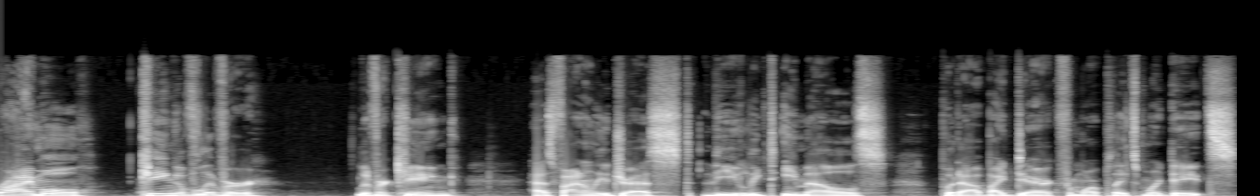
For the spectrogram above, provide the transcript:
primal king of liver, Liver King, has finally addressed the leaked emails put out by Derek for more plates, more dates.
